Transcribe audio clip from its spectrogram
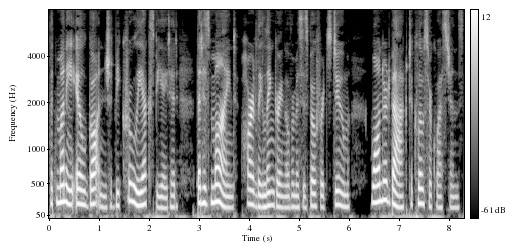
that money ill gotten should be cruelly expiated, that his mind, hardly lingering over Mrs. Beaufort's doom, wandered back to closer questions.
